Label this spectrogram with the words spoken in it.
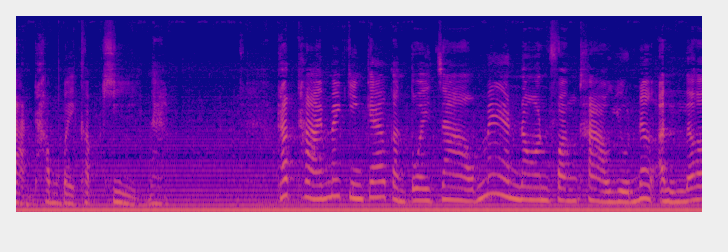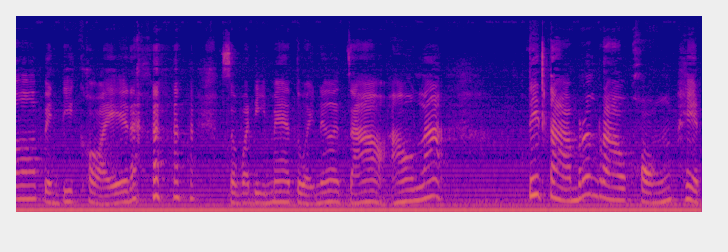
การทำใบขับขี่นะ ทักทายไม่กินแก้วกันตัวเจ้า แม่นอนฟังข่าวอยู่เนอะอัลเลอฮ์เป็นดีคอยนะสวัสดีแม่ตัวเนอะเจ้าเอาละติดตามเรื่องราวของเพจ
